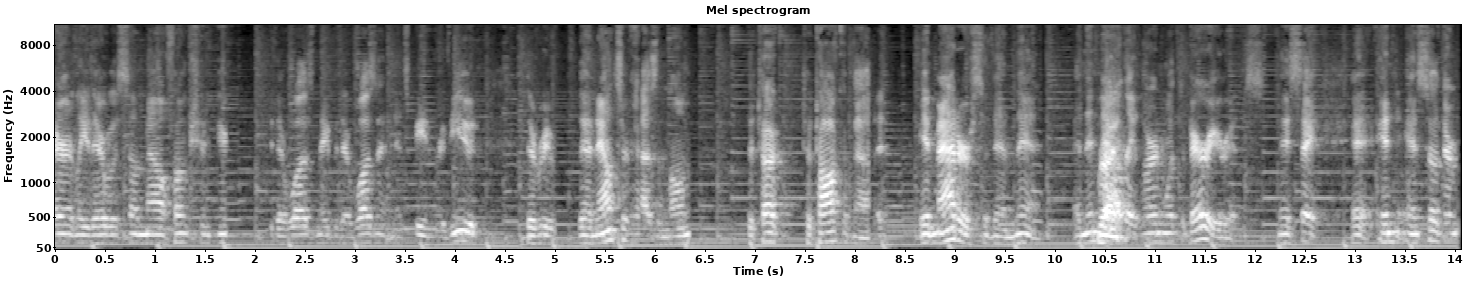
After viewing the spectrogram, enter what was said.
Apparently, there was some malfunction here. There was, maybe there wasn't, and it's being reviewed. The, re- the announcer has a moment to talk to talk about it. It matters to them then, and then right. now they learn what the barrier is. And they say, and and so they're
